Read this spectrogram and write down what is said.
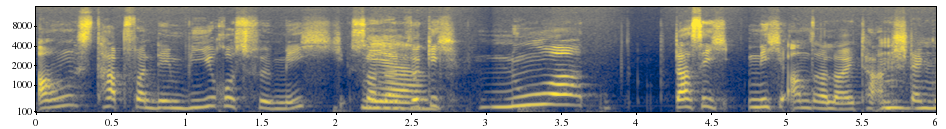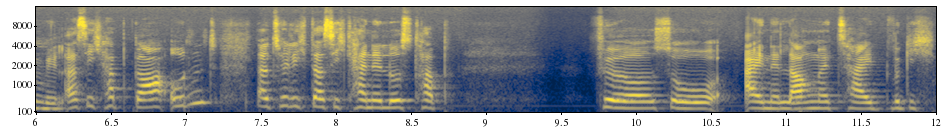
Angst habe von dem Virus für mich, sondern yeah. wirklich nur dass ich nicht andere Leute anstecken mhm. will. Also ich habe gar und natürlich, dass ich keine Lust habe, für so eine lange Zeit wirklich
